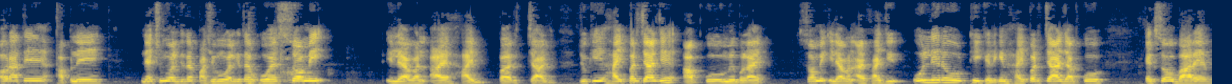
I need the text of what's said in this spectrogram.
और आते हैं अपने नेक्स्ट मोबाइल की तरफ़, पाँचवें मोबाइल की तरफ़, वो है Xiaomi eleven i hyper charge जो कि हाइपर चार्ज है, आपको मैं बोला स्वामी इलेवन आई फाइव जी वो ले रहे हो, ठीक है, लेकिन हाइपर चार्ज आपको एक सौ बारह,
